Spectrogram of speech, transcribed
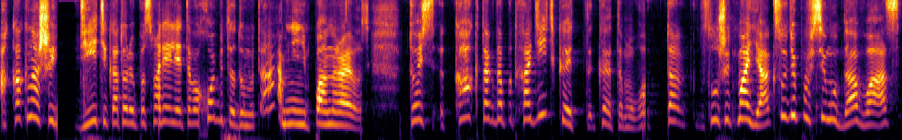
а как наши дети, которые посмотрели этого «Хоббита», думают, а, мне не понравилось. То есть как тогда подходить к, к этому? Вот так, слушать «Маяк», судя по всему, да, вас.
